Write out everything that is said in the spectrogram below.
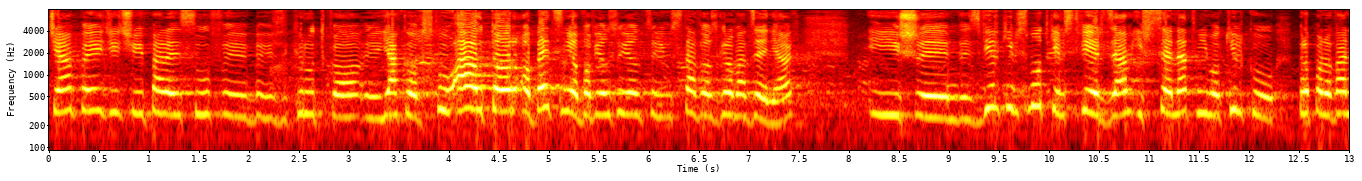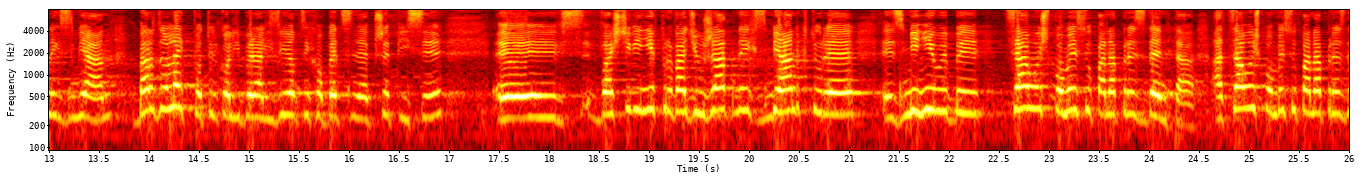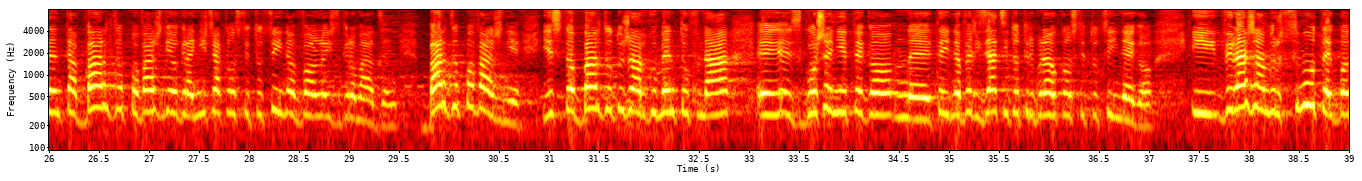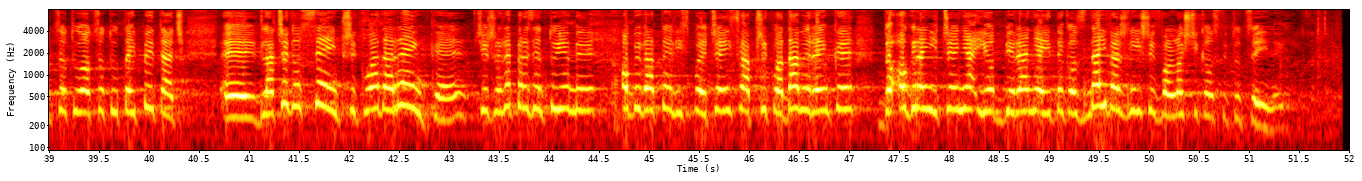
Chciałam powiedzieć parę słów y, krótko y, jako współautor obecnie obowiązującej ustawy o zgromadzeniach, iż y, z wielkim smutkiem stwierdzam, iż Senat mimo kilku proponowanych zmian, bardzo lekko tylko liberalizujących obecne przepisy, właściwie nie wprowadził żadnych zmian, które zmieniłyby całość pomysłu pana prezydenta, a całość pomysłu pana prezydenta bardzo poważnie ogranicza konstytucyjną wolność zgromadzeń. Bardzo poważnie. Jest to bardzo dużo argumentów na y, zgłoszenie tego, y, tej nowelizacji do Trybunału Konstytucyjnego. I wyrażam smutek, bo co tu, o co tutaj pytać, y, dlaczego Sejm przykłada rękę, przecież reprezentujemy obywateli społeczeństwa, przykładamy rękę do ograniczenia i odbierania jednego z najważniejszych wolności konstytucyjnych.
